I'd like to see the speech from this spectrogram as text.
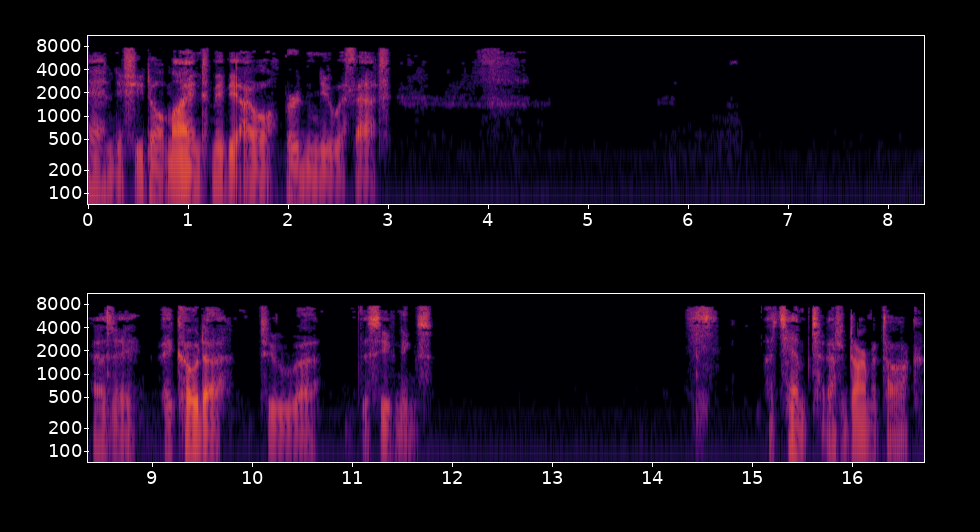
And if you don't mind, maybe I will burden you with that. As a, a coda to uh, this evening's attempt at a Dharma talk.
